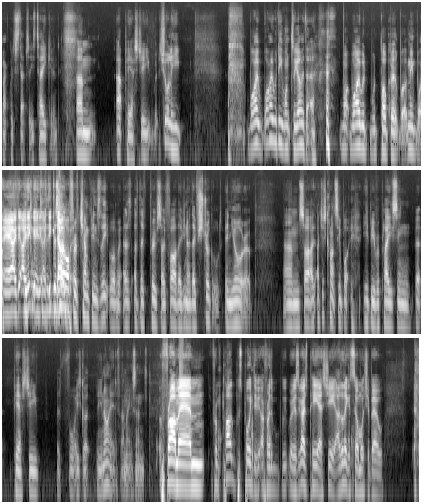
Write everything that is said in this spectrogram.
backward steps that he's taken um, at PSG. But surely he. Why? Why would he want to go there? why, why would would Pogba? I mean, what, Yeah, I thi- I think- th- I th- think there's no offer of Champions League. Well, as, as they've proved so far, they've you know they've struggled in Europe. Um, so I, I just can't see what he'd be replacing at PSG for what he's got at United, if that makes sense. from um, from Pogba's point of view, from the, regards PSG, I don't think it's so much about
